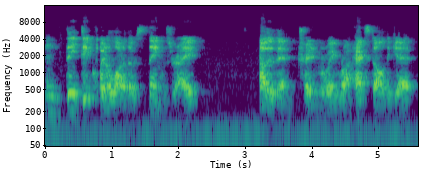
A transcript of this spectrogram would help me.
And they did quite a lot of those things, right? Other than trading away Ron Hextall to get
